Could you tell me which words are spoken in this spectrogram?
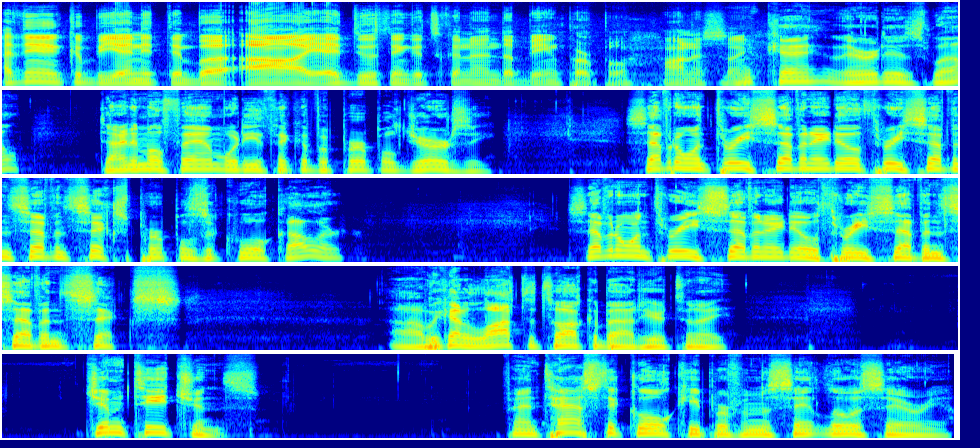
I think it could be anything, but I, I do think it's going to end up being purple, honestly. Okay, there it is. Well, Dynamo fan, what do you think of a purple jersey? 713 780 3776. Purple's a cool color. 713 780 3776. Uh, we got a lot to talk about here tonight. Jim Tietjens, fantastic goalkeeper from the St. Louis area.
